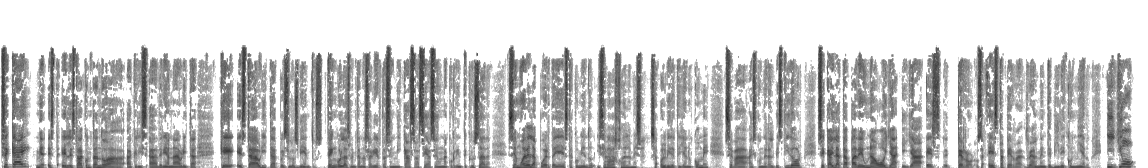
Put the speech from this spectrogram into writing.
Se cae, le estaba contando a, a, a Adriana ahorita que está ahorita pues los vientos. Tengo las ventanas abiertas en mi casa, se hace una corriente cruzada. Se mueve la puerta y ella está comiendo y se va abajo de la mesa. O sea, olvídate, ya no come, se va a esconder al vestidor, se cae la tapa de una olla y ya es eh, terror. O sea, esta perra realmente vive con miedo. Y yo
